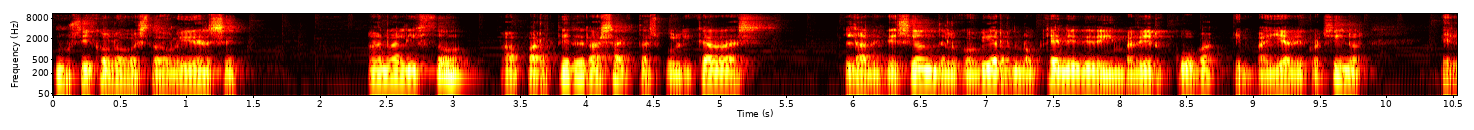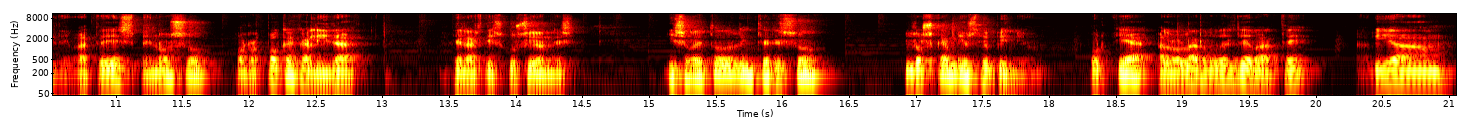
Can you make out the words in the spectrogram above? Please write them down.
un psicólogo estadounidense, analizó a partir de las actas publicadas la decisión del gobierno Kennedy de invadir Cuba en Bahía de Cochinos. El debate es penoso por la poca calidad de las discusiones y sobre todo le interesó los cambios de opinión, porque a, lo largo del debate había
